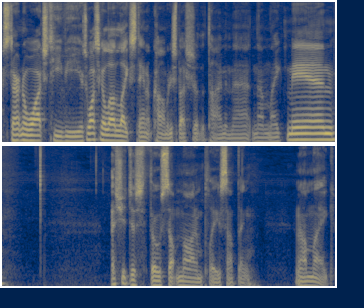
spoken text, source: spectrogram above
starting to watch TV. I was watching a lot of like stand-up comedy specials at the time, and that, and I'm like, man, I should just throw something on and play something. And I'm like,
